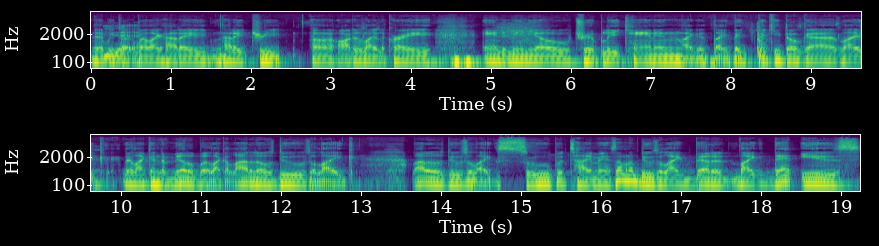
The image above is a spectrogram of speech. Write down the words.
that we yeah. talked about like how they how they treat uh, artists like Lecrae, Andy Mineo, Triply, Canon. Like like they they keep those guys like they're like in the middle, but like a lot of those dudes are like. A lot of those dudes are like super tight, man. Some of them dudes are like better. Like that is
